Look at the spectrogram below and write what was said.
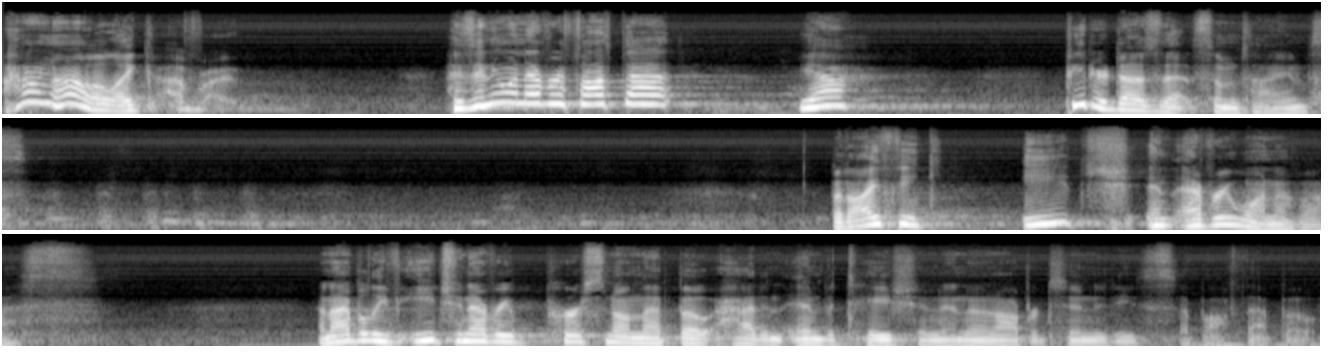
I don't know, like, has anyone ever thought that? Yeah? Peter does that sometimes. But I think each and every one of us, and I believe each and every person on that boat had an invitation and an opportunity to step off that boat.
